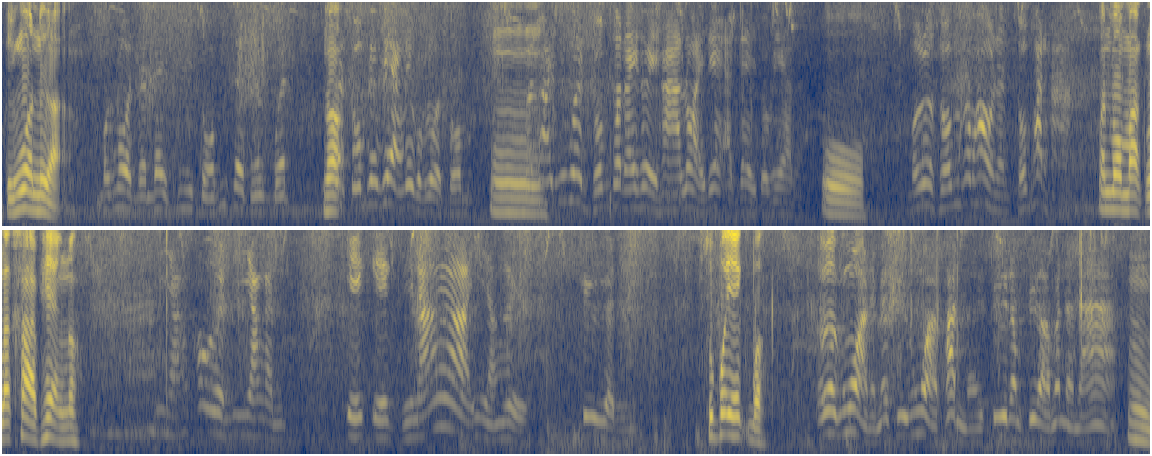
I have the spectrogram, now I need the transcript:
เป็นงัวเนื้อ บักโลดมันได้ที่ตัวมีแต่ถึกเบิดเนาะสมแพงๆได้บักโลดสมอืมมันอายุเวิ้นสมเท่าใดเฮ้ย500ได้อันใดตัวแม่น่ะโอ้บักโลดสมกับเฮานั่นสมพันหามันบ่มักราคาแพงเนาะอีหยังเขาเอิ้นอีหยังอันเอกเอกนี่นะอีหยังเฮ้ยชื่ออันซุปเปอร์เอ็กซ์บ่เอองัวเนี่ยแม่ซื้องัวพันธุ์น่ะซื้อน้ำเสื้อมันน่ะนะอืม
